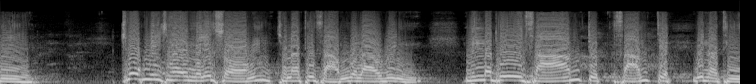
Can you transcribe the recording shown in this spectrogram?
ที โชคมีชัยหมายเลขสองชนะที่3เวลาวิ่ง1นาที3.37วินาที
